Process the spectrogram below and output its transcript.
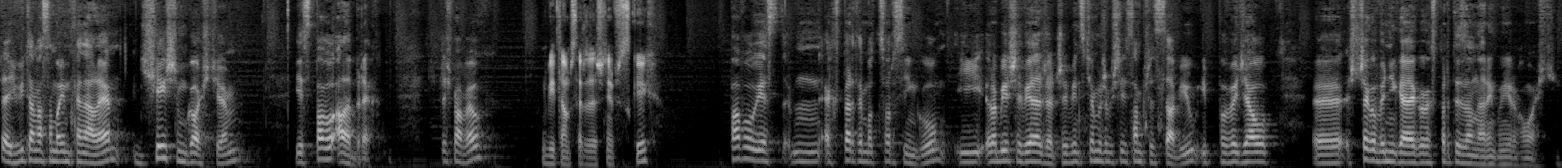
Cześć, witam Was na moim kanale. Dzisiejszym gościem jest Paweł Albrecht. Cześć Paweł. Witam serdecznie wszystkich. Paweł jest mm, ekspertem od sourcingu i robi jeszcze wiele rzeczy, więc chciałbym, żebyś się sam przedstawił i powiedział, y, z czego wynika jego ekspertyza na rynku nieruchomości.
